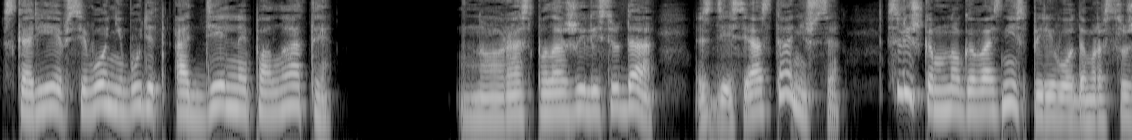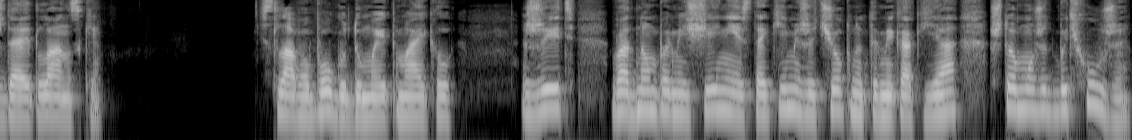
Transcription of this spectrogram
скорее всего, не будет отдельной палаты. Но раз положили сюда, здесь и останешься. Слишком много возни с переводом, рассуждает Лански. Слава богу, думает Майкл, жить в одном помещении с такими же чокнутыми, как я, что может быть хуже?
